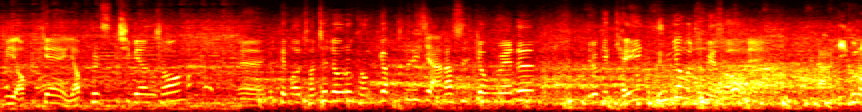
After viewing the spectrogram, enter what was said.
수비 어깨 옆을 스치면서 네, 이렇게 뭐 전체적으로 경기가 풀리지 않았을 경우에는 이렇게 개인 능력을 통해서 네. 자, 이근호.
